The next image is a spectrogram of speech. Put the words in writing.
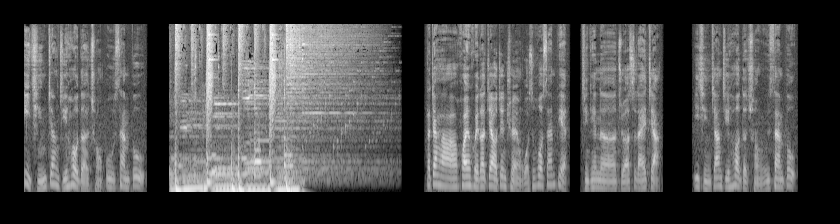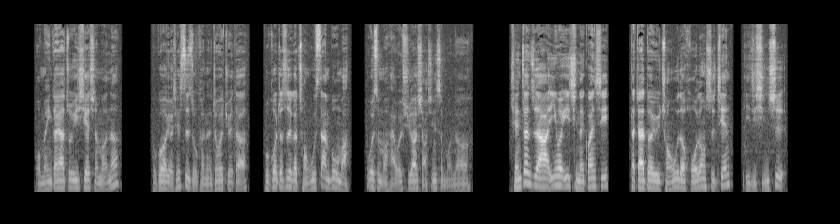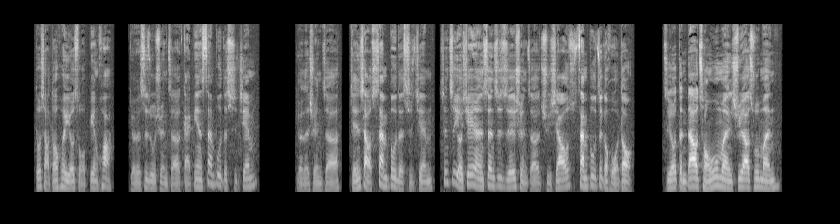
疫情降级后的宠物散步。大家好，欢迎回到家有健犬，我是霍三片。今天呢，主要是来讲疫情降级后的宠物散步，我们应该要注意些什么呢？不过有些饲主可能就会觉得，不过就是个宠物散步嘛，为什么还会需要小心什么呢？前阵子啊，因为疫情的关系，大家对于宠物的活动时间以及形式，多少都会有所变化。有的饲主选择改变散步的时间，有的选择减少散步的时间，甚至有些人甚至直接选择取消散步这个活动。只有等到宠物们需要出门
